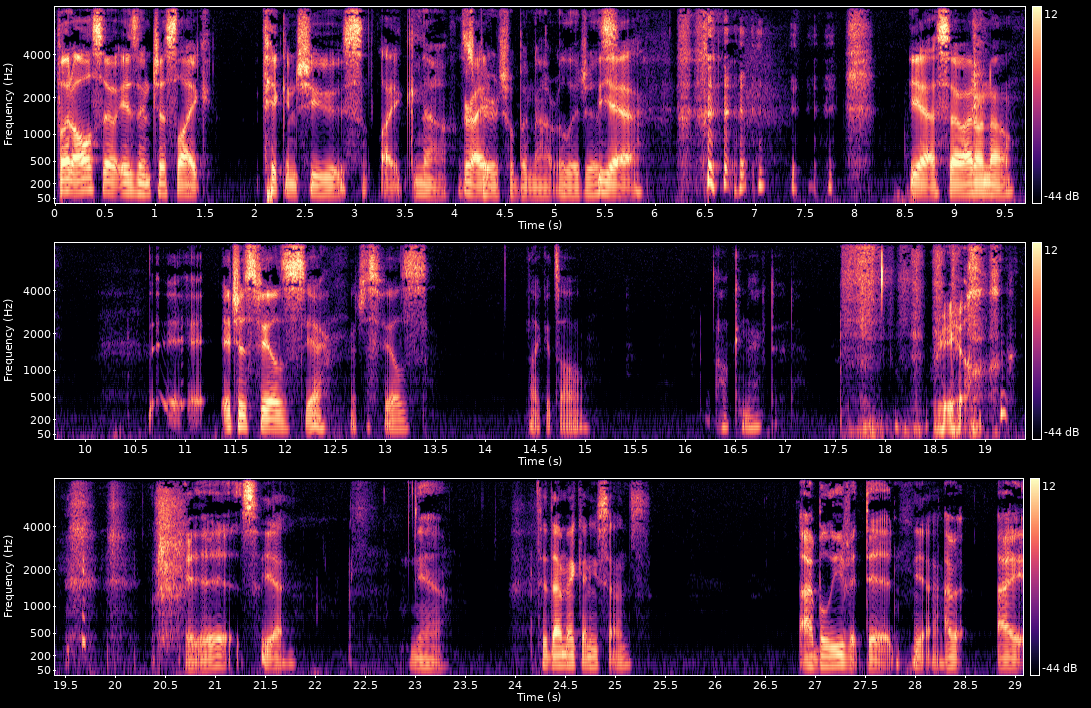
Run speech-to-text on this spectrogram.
but also isn't just like pick and choose like No, Right. spiritual but not religious. yeah yeah so i don't know it, it just feels yeah it just feels like it's all all connected real. it is. yeah Yeah, did that make any sense I believe it did. yeah I, I,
